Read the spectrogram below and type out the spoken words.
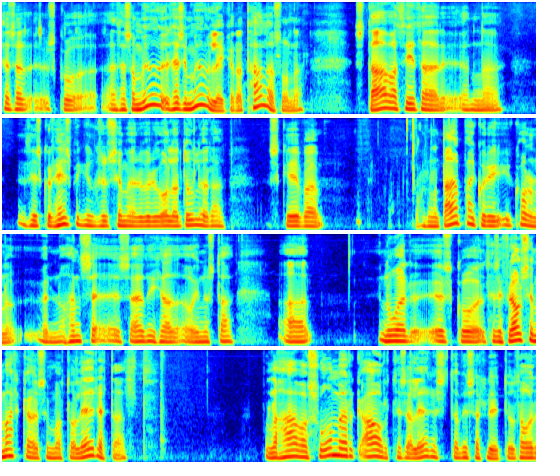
þessar, sko, að þessar mög, þessi möguleikar að tala svona stafa því það er hérna, því skur heimsbyggjum sem eru verið ólega duglegur að skrifa svona dagbækur í, í koronaverðinu og hann sagði hér á einu stað að nú er, er sko þessi frálsum markaður sem átt á leðrætta allt búin að hafa svo mörg ár til þess að leðrist að vissa hluti og þá er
